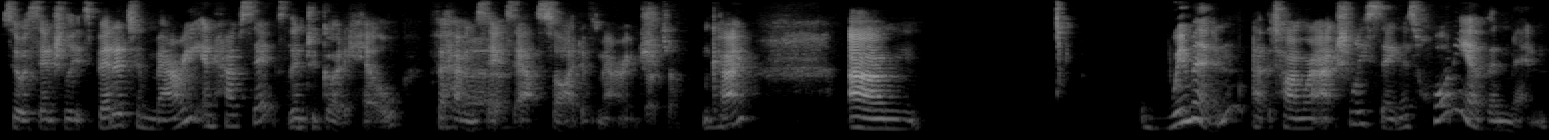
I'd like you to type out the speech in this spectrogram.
So essentially, it's better to marry and have sex than to go to hell for having Yeah. sex outside of marriage. Gotcha. Okay. Um, women at the time were actually seen as hornier than men.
